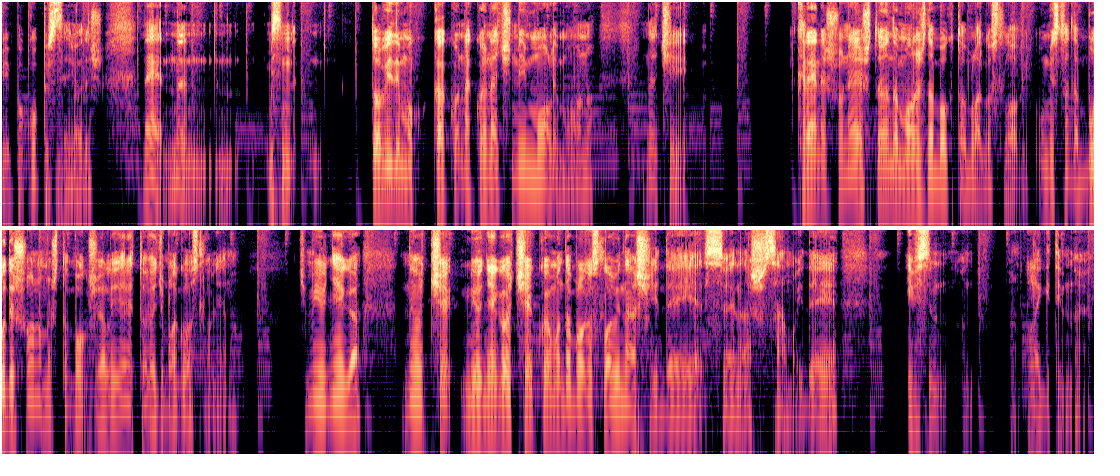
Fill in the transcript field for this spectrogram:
i pokupiš se i odeš. Ne, ne, mislim, to vidimo kako, na koji način mi molimo, ono. Znači, kreneš u nešto i onda moliš da Bog to blagoslovi. Umjesto da budeš u onome što Bog želi, jer je to već blagoslovljeno. Znači, mi od njega, ne oček, mi od njega očekujemo da blagoslovi naše ideje, sve naše samo ideje. I mislim, legitimno je,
